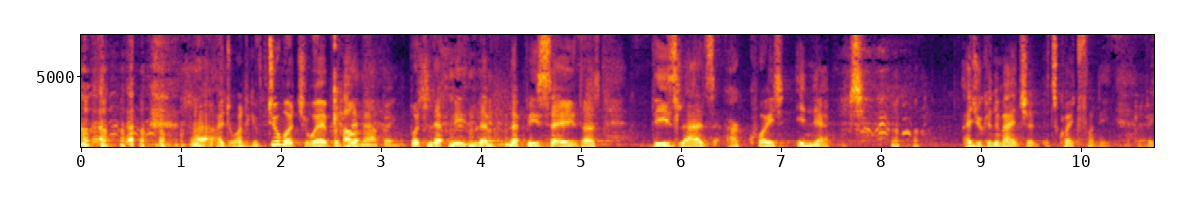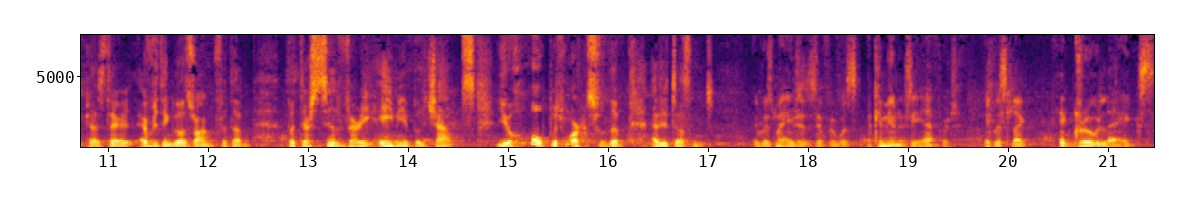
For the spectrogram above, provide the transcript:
uh, I don't want to give too much away, but, cow napping. but let, me, let, let me say that these lads are quite inept. As you can imagine, it's quite funny okay. because everything goes wrong for them, but they're still very amiable chaps. You hope it works for them, and it doesn't. It was made as if it was a community effort. It was like it grew legs.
